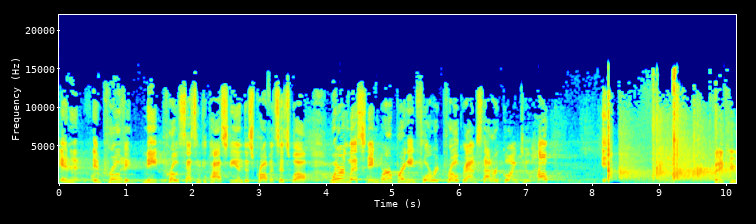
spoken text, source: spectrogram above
in improving meat processing capacity in this province as well. We're listening. We're bringing forward programs that are going to help. Thank you.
